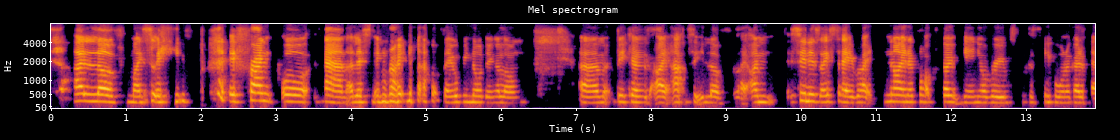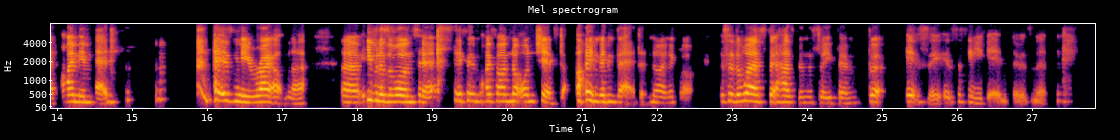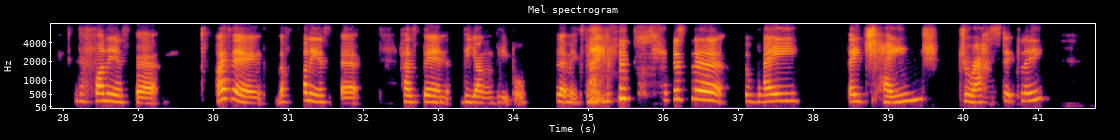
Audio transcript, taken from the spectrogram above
I love my sleep. If Frank or Dan are listening right now, they will be nodding along. Um, because I absolutely love like I'm as soon as I say right nine o'clock don't be in your rooms because people want to go to bed I'm in bed. That is me right up there. Uh, even as a volunteer if, it, if I'm not on shift I'm in bed at nine o'clock. So the worst bit has been the sleeping but it's it's the thing you get into isn't it? The funniest bit I think the funniest bit has been the young people. Let me explain. Just the the way they change drastically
